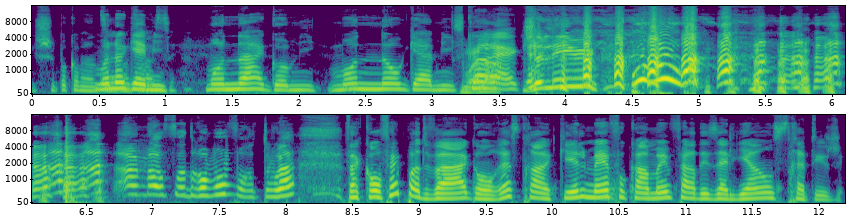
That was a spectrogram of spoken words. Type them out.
je sais pas comment dire. Monogamie. Monogamie. Monogamie. Voilà. Correct. Je l'ai eu. un morceau de robot pour toi. Fait qu'on fait pas de vagues, on reste tranquille, mais il faut quand même faire des alliances stratégiques.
